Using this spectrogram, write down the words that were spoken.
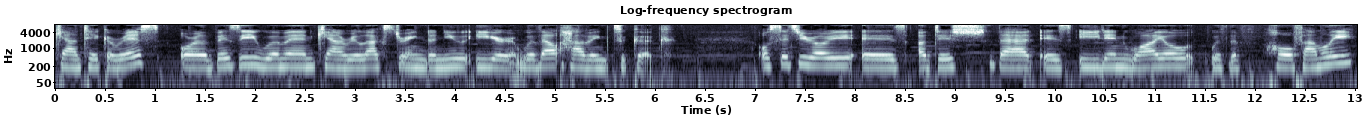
can take a rest, or a busy woman can relax during the new year without having to cook. Osechirori is a dish that is eaten while with the whole family.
